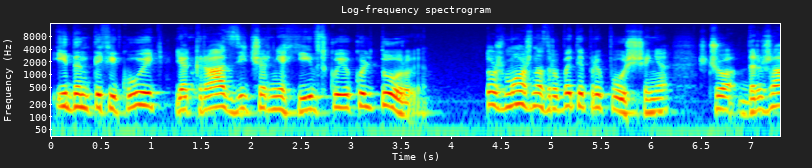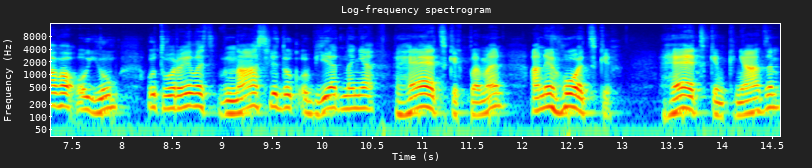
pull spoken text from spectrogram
ідентифікують якраз зі черняхівською культурою. Тож можна зробити припущення, що держава Уюм утворилась внаслідок об'єднання гетських племен, а не готських, гетським князем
